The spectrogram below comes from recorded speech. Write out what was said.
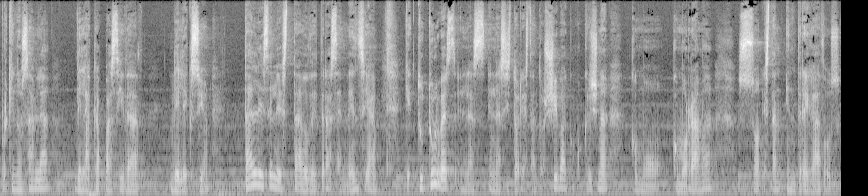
porque nos habla de la capacidad de elección. Tal es el estado de trascendencia que tú, tú lo ves en las, en las historias, tanto Shiva como Krishna como, como Rama son, están entregados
